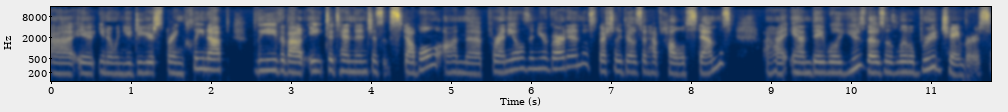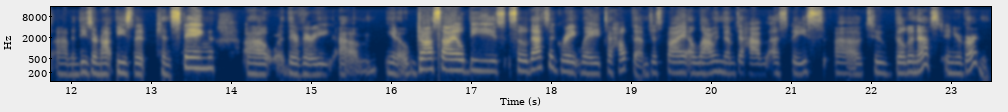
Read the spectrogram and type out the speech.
Uh, it, you know, when you do your spring cleanup, leave about eight to 10 inches of stubble on the perennials in your garden, especially those that have hollow stems. Uh, and they will use those as little brood chambers. Um, and these are not bees that can sting. Uh, they're very, um, you know, docile bees. So that's a great way to help them just by allowing them to have a space uh, to build a nest in your garden.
